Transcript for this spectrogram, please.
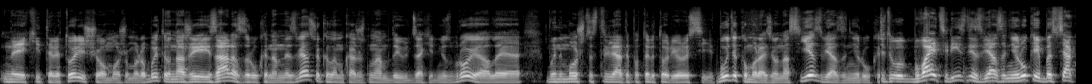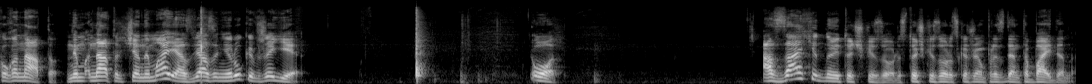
На якій території, що можемо робити. У нас же і зараз руки нам не зв'язують, коли нам кажуть, нам дають західну зброю, але ви не можете стріляти по території Росії. В будь-якому разі у нас є зв'язані руки. Тобто Бувають різні зв'язані руки і без всякого НАТО. НАТО ще немає, а зв'язані руки вже є. От. А з західної точки зору, з точки зору, скажімо, президента Байдена,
